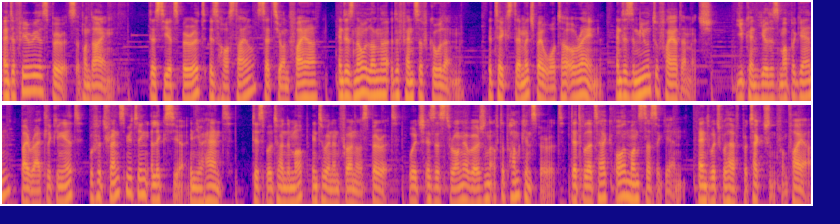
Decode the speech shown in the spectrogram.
and ethereal spirits upon dying. The seared spirit is hostile, sets you on fire, and is no longer a defensive golem. It takes damage by water or rain, and is immune to fire damage. You can heal this mob again by right-clicking it with a transmuting elixir in your hand. This will turn the mob into an infernal spirit, which is a stronger version of the pumpkin spirit that will attack all monsters again, and which will have protection from fire,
